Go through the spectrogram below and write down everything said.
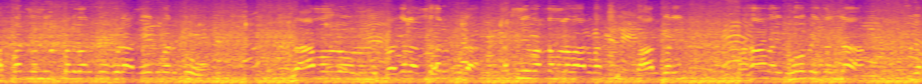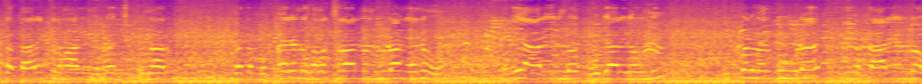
అప్పటి నుండి ఇప్పటి వరకు కూడా నేటి వరకు గ్రామంలో నుండి ప్రజలందరూ కూడా అన్ని వర్ణముల వారు వచ్చి పాల్గొని మహావైభవపేతంగా ఈ యొక్క కార్యక్రమాన్ని నిర్వహిస్తున్నారు. గత ముప్పై రెండు సంవత్సరాల నుండి కూడా నేను ఇదే ఆలయంలో పూజారిగా ఉండి ఇప్పటి వరకు కూడా ఈ యొక్క ఆలయంలో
